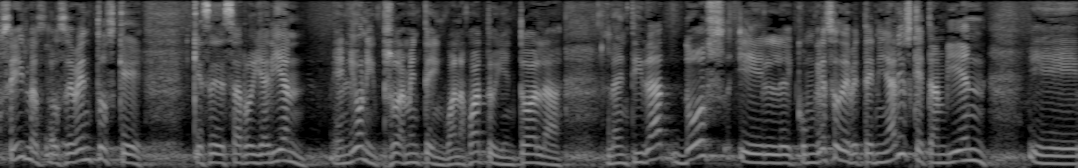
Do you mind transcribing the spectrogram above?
sí, los, los eventos que, que se desarrollarían en León y solamente en Guanajuato y en toda la, la entidad. Dos, el Congreso de Veterinarios, que también eh,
